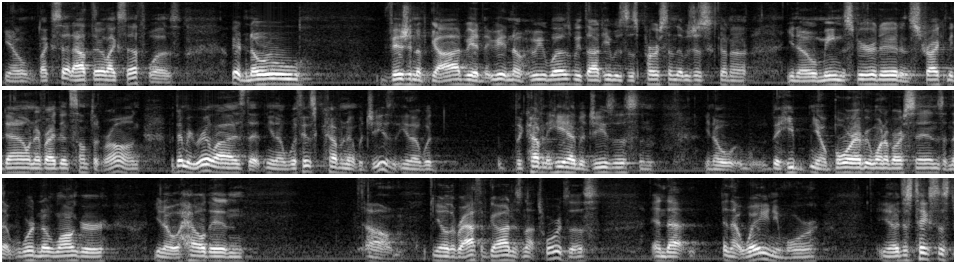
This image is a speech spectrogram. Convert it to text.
you know, like I said, out there like Seth was. We had no vision of God. We, had, we didn't know who he was. We thought he was this person that was just going to, you know, mean-spirited and strike me down whenever I did something wrong. But then we realized that, you know, with his covenant with Jesus, you know, with the covenant he had with Jesus and, you know, that he, you know, bore every one of our sins and that we're no longer, you know, held in, um, you know, the wrath of God is not towards us in that, in that way anymore. You know, it just takes us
